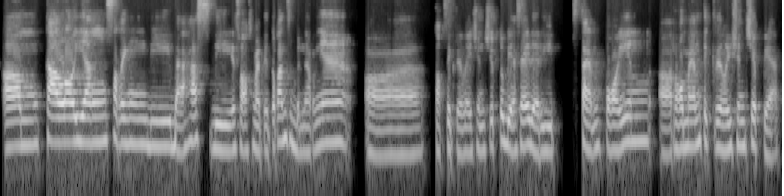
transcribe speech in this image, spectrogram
Um, kalau yang sering dibahas di sosmed itu kan sebenarnya uh, toxic relationship tuh biasanya dari standpoint uh, romantic relationship ya,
